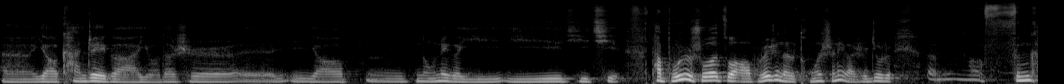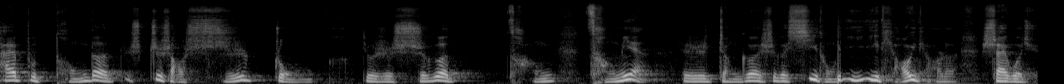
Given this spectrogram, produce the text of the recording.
嗯要看这个，有的是要嗯弄那个仪仪仪器。他不是说做 operation 的是同时那个是就是呃分开不同的至少十种，就是十个。层层面就是整个是个系统，一一条一条的筛过去，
